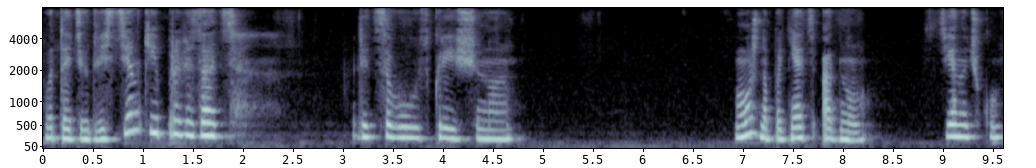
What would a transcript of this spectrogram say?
вот этих две стенки и провязать лицевую скрещенную. Можно поднять одну стеночку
